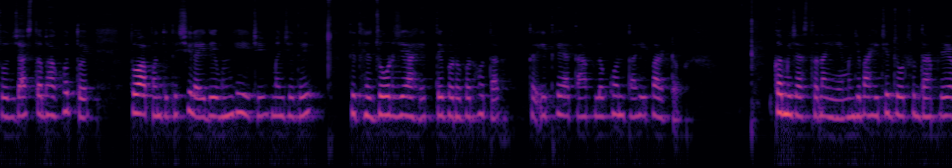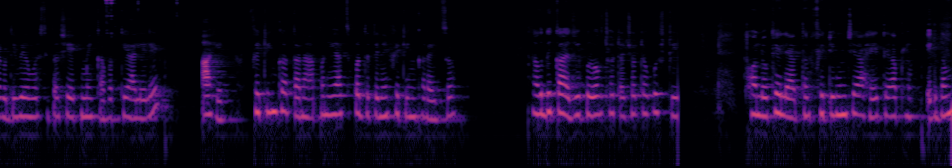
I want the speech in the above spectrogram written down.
जो जास्त भाग होतो आहे तो आपण तिथे शिलाई देऊन घ्यायची. म्हणजे ते तिथे जोड जे आहेत ते बरोबर होतात. तर इथे आता आपलं कोणताही पार्ट कमी जास्त नाही आहे म्हणजे बाहेरचे जोडसुद्धा आपले अगदी व्यवस्थित असे एकमेकावरती आलेले आहेत. फिटिंग करताना आपण याच पद्धतीने फिटिंग करायचं. अगदी काळजीपूर्वक छोट्या छोट्या गोष्टी फॉलो केल्या तर फिटिंग जे आहे ते आपलं एकदम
